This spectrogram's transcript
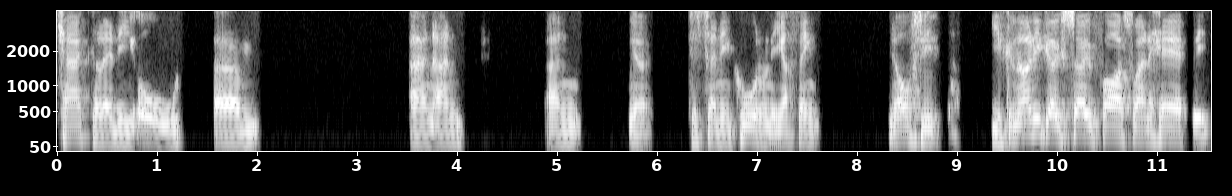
calculating all um, and and and you know descending accordingly. I think you know obviously you can only go so fast around a hairpin,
